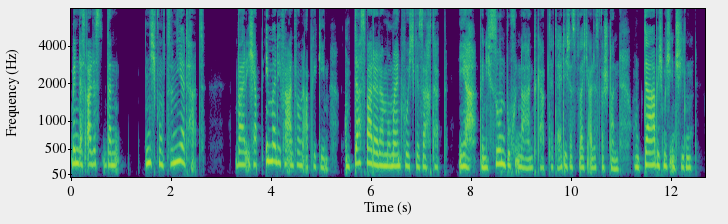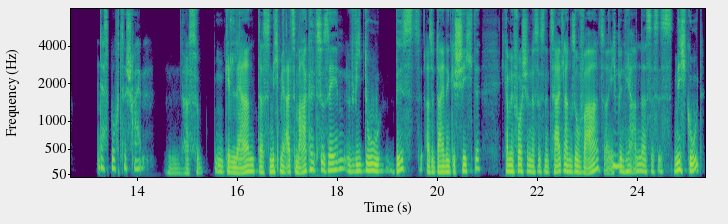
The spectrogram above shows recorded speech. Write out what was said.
wenn das alles dann nicht funktioniert hat weil ich habe immer die Verantwortung abgegeben. Und das war da der Moment, wo ich gesagt habe, ja, wenn ich so ein Buch in der Hand gehabt hätte, hätte ich das vielleicht alles verstanden. Und da habe ich mich entschieden, das Buch zu schreiben. Hm, hast du gelernt, das nicht mehr als Makel zu sehen, wie du bist, also deine Geschichte? Ich kann mir vorstellen, dass es eine Zeit lang so war, zu sagen, ich mhm. bin hier anders, das ist nicht gut.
